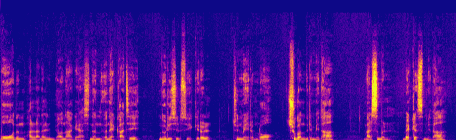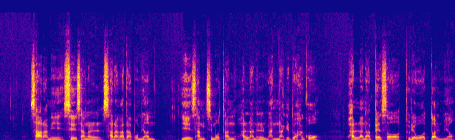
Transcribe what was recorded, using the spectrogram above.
모든 환란을 면하게 하시는 은혜까지 누리실 수 있기를 주님의 이름으로 축원드립니다. 말씀을 맺겠습니다. 사람이 세상을 살아가다 보면 예상치 못한 환란을 만나기도 하고 환란 앞에서 두려워 떨며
